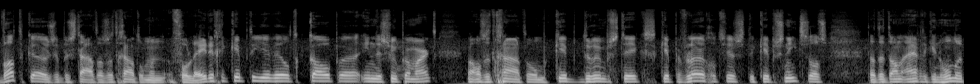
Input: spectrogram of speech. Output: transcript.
wat keuze bestaat... als het gaat om een volledige kip die je wilt kopen in de supermarkt. Maar als het gaat om kip drumsticks, kippenvleugeltjes, de kip schnitzels... dat het dan eigenlijk in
